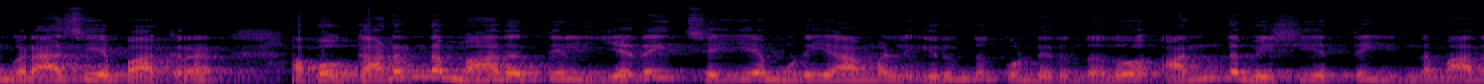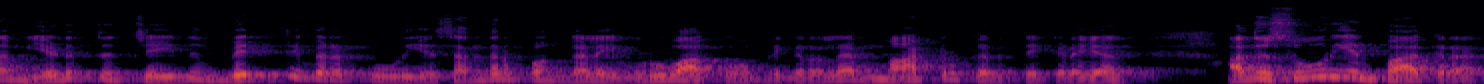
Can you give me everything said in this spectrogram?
உங்கள் ராசியை பார்க்குறார். அப்போது கடந்த மாதத்தில் எதை செய்ய முடியாமல் இருந்து கொண்டிருந்ததோ அந்த விஷயத்தை இந்த மாதம் எடுத்து செய்து வெற்றி பெறக்கூடிய சந்தர்ப்பங்களை உருவாக்கும் அப்படிங்கிறதுல மாற்று கருத்தே கிடையாது. அது சூரியன் பார்க்கிறார்.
